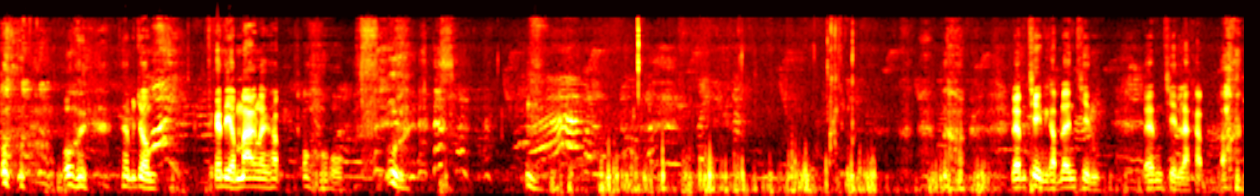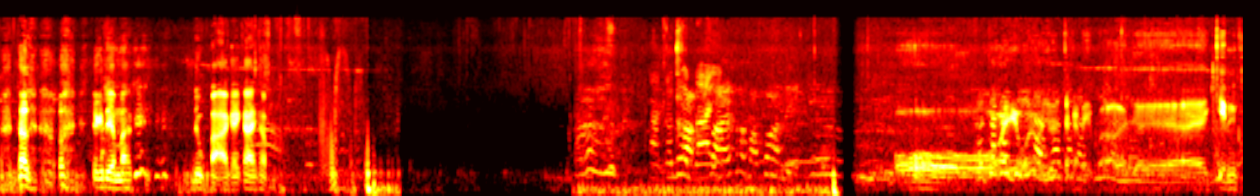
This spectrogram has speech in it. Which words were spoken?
โอ้โอ้ยท่านผู้ชมกระเดียมมากเลยครับ โอ้โหอุ้ยเริ่มชินครับเริ่มชิน เริ่มชินแล้วครับนั่นแหละโอ้ยกระเดียมมาก ดูป่าใกล้ๆครับ ปากกระโดดได้ โอ้ยจะกระเดียมกินกู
